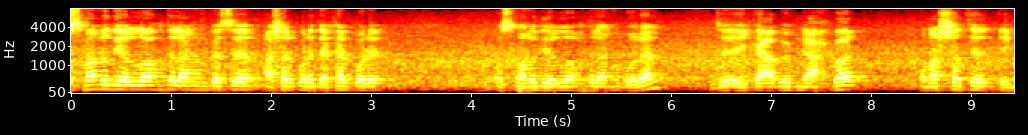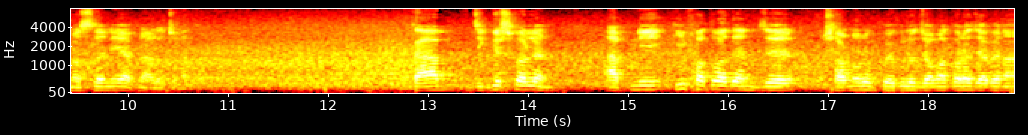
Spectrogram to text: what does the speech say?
ওসমান রদি আল্লাহ তালুর কাছে আসার পরে, দেখার পরে ওসমান রদি আল্লাহ তালু বলেন যে এই কাব ইবনে আহবার, ওনার সাথে এই মশলা নিয়ে আপনি আলোচনা করেন। কাব জিজ্ঞেস করলেন, আপনি কি ফতোয়া দেন যে স্বর্ণরৌপ্য এগুলো জমা করা যাবে না?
